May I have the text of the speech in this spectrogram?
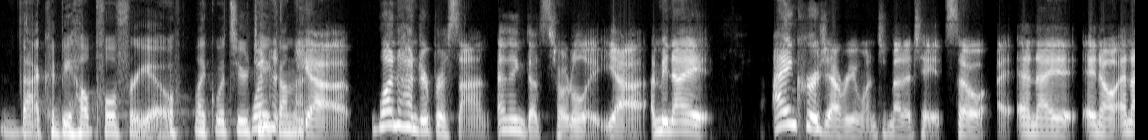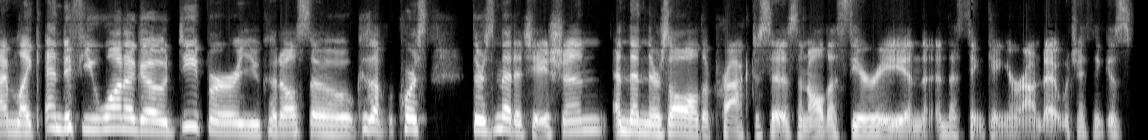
that could be helpful for you. Like what's your take One, on that? yeah 100% i think that's totally yeah. I mean i I encourage everyone to meditate. So, and I, you know, and I'm like, and if you want to go deeper, you could also, because of course there's meditation and then there's all the practices and all the theory and the, and the thinking around it, which I think is,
